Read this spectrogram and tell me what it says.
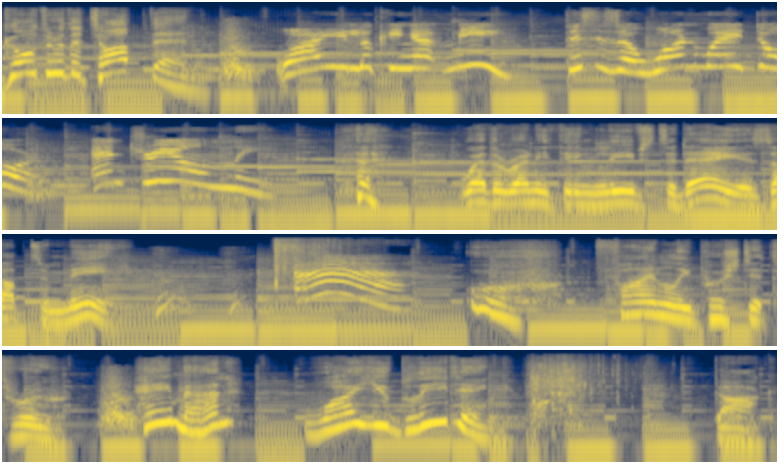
Go through the top then. Why are you looking at me? This is a one-way door. Entry only. Whether anything leaves today is up to me. Oof, finally pushed it through. Hey man, why are you bleeding? Doc,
